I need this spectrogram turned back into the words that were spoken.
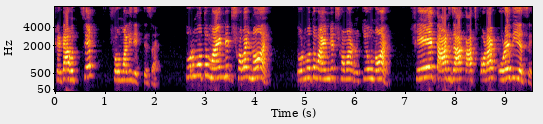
সেটা হচ্ছে সৌমালি দেখতে চায়। তোর মতো মাইন্ডেড সবাই নয় তোর মতো মাইন্ডেড সমান কেউ নয়। সে তার যা কাজ করার করে দিয়েছে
